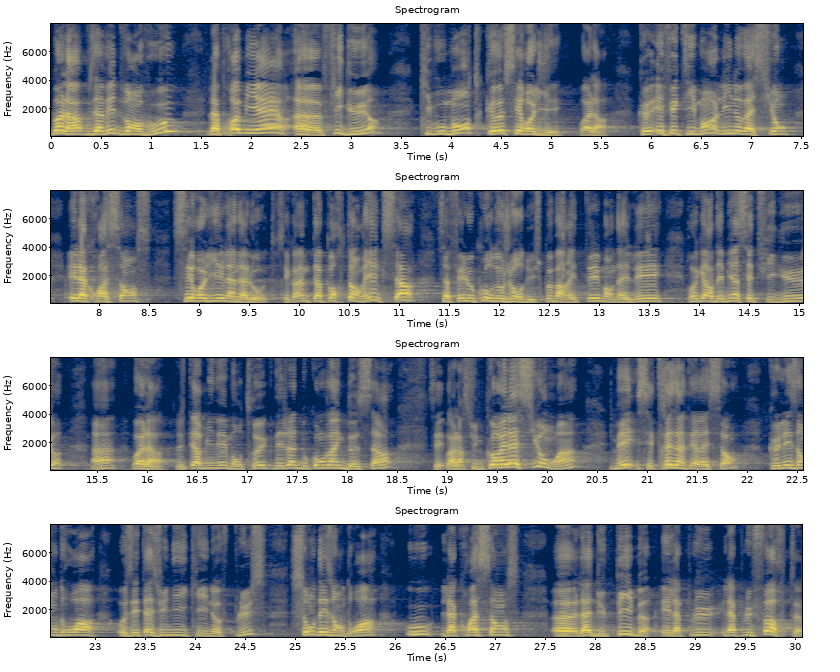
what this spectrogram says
Voilà, vous avez devant vous la première euh, figure qui vous montre que c'est relié. Voilà. Que effectivement, l'innovation et la croissance, c'est relié l'un à l'autre. C'est quand même important. Rien que ça, ça fait le cours d'aujourd'hui. Je peux m'arrêter, m'en aller. Regardez bien cette figure. Hein. Voilà, j'ai terminé mon truc. Déjà de vous convaincre de ça. C'est une corrélation, hein, mais c'est très intéressant que les endroits aux États-Unis qui innovent plus sont des endroits où la croissance euh, du PIB est la plus forte.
